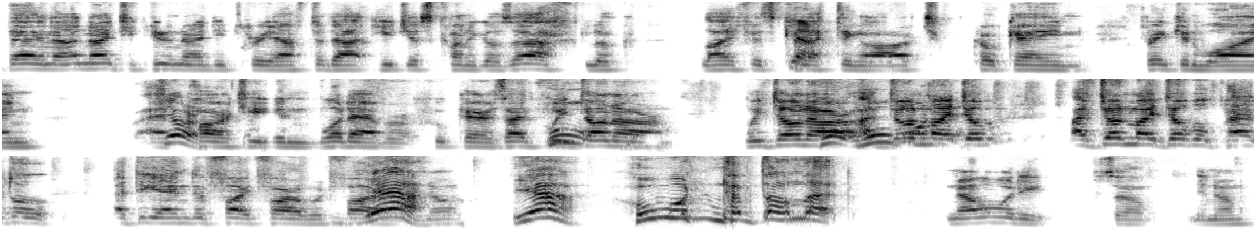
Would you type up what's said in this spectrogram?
then uh, 92, 93, after that, he just kind of goes, ah, look, life is Yeah. collecting art, cocaine, drinking wine, Sure. partying, whatever. Who cares? I've, we've done our, we've done our, Who- who I've done my double, I've done my double pedal at the end of Fight Fire with Fire. Yeah. You know? Yeah, who wouldn't have done that? Nobody. So, you know,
